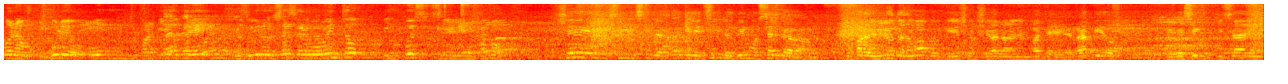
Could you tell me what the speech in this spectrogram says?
Bueno, Julio, un partido que lo tuvieron cerca en un momento y después se le escapó. Sí, sí, sí, la verdad que sí, lo tuvimos cerca un par de minutos nomás porque ellos llegaron al empate rápido. Lo que sí, quizá en,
